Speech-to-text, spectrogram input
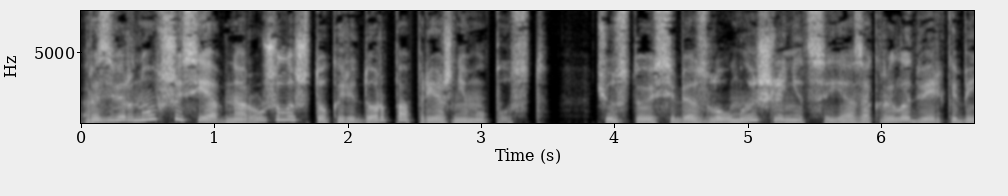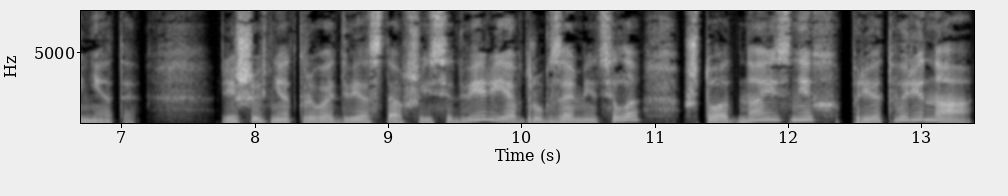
Развернувшись, я обнаружила, что коридор по-прежнему пуст. Чувствуя себя злоумышленницей, я закрыла дверь кабинета. Решив не открывать две оставшиеся двери, я вдруг заметила, что одна из них приотворена,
